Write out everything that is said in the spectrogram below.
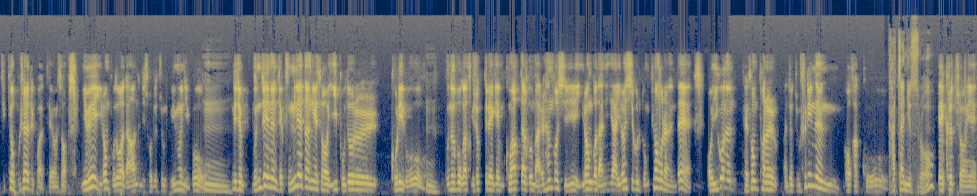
지켜보셔야 될 것 같아요. 그래서 이외에 이런 보도가 나왔는지 저도 좀 의문이고 음. 근데 이제 문제는 이제 국민의당에서 이 보도를 고리로 음. 문 후보가 유족들에게 고맙다고 말을 한 것이 이런 것 아니냐 이런 식으로 논평을 하는데 어 이거는 대선판을 완전 좀 흐리는 것 같고 가짜 뉴스로. 네 그렇죠 예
